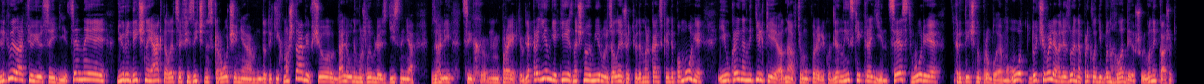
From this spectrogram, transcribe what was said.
ліквідацію USAID. Це не юридичний акт акт, але це фізичне скорочення до таких масштабів, що далі унеможливлює здійснення взагалі цих проєктів для країн, які значною мірою залежать від американської допомоги, і Україна не тільки одна в цьому переліку для низки країн. Це створює. Критичну проблему. От Welle аналізує на прикладі Бангладешу, і вони кажуть,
